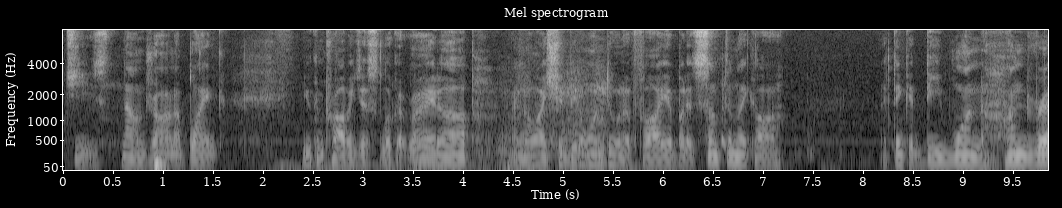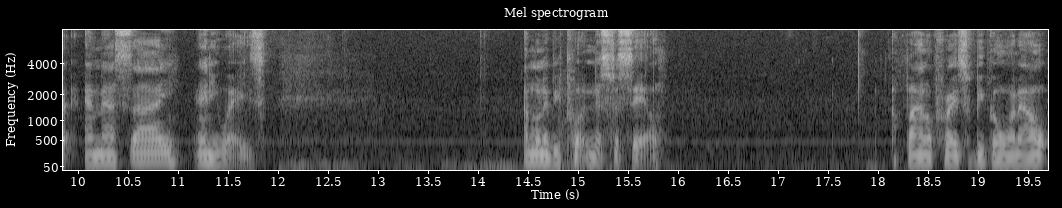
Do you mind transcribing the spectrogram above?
geez, now I'm drawing a blank. You can probably just look it right up. I know I should be the one doing it for you, but it's something like a, I think a D100 MSI. Anyways, I'm going to be putting this for sale. A final price will be going out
